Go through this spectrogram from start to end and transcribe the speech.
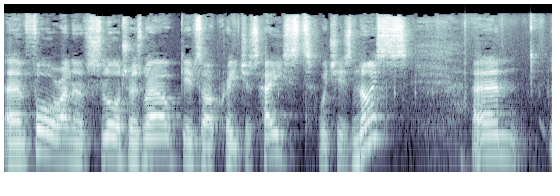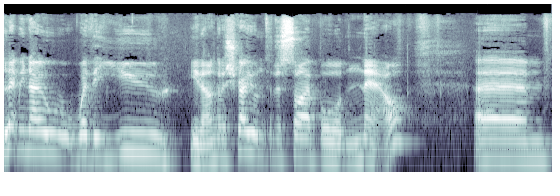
Um, Forerunner of Slaughter as well gives our creatures haste, which is nice. Um, let me know whether you, you know, I'm going to show you onto the sideboard now. Um,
